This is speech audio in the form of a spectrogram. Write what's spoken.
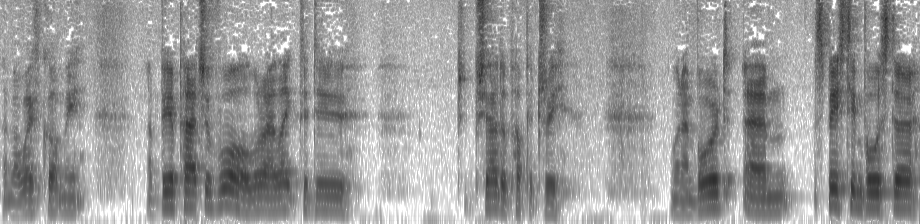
that my wife got me, a bare patch of wall where I like to do shadow puppetry when I'm bored. Um, Space Team poster,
